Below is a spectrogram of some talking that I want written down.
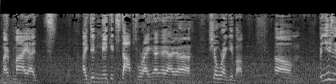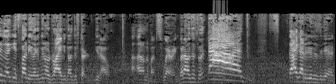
my my uh, I didn't make it stops where I, I, I uh, show where I give up. Um, but usually, like it's funny, like if you know driving, I'll just start, you know, I don't know if I'm swearing, but I was just like, ah, I got to do this again.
